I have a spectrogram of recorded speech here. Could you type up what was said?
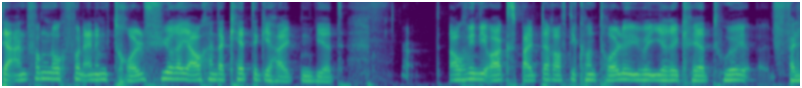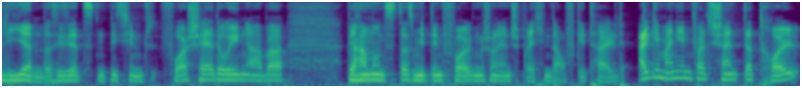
der Anfang noch von einem Trollführer ja auch an der Kette gehalten wird. Auch wenn die Orks bald darauf die Kontrolle über ihre Kreatur verlieren. Das ist jetzt ein bisschen Foreshadowing, aber wir haben uns das mit den Folgen schon entsprechend aufgeteilt. Allgemein jedenfalls scheint der Troll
